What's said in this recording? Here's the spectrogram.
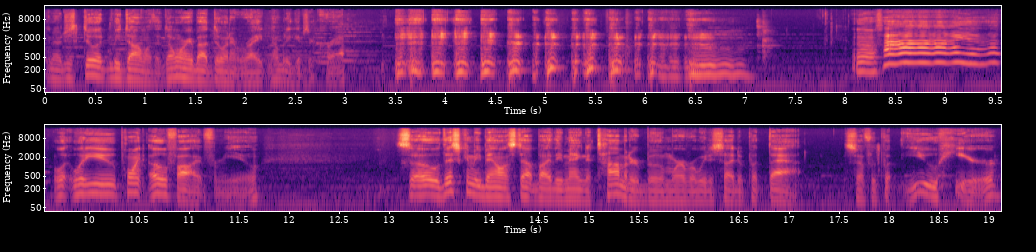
you know, just do it and be done with it. Don't worry about doing it right. Nobody gives a crap. Oh, fire. What, what do you, 0.05 from you. So this can be balanced out by the magnetometer boom wherever we decide to put that. So if we put you here,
